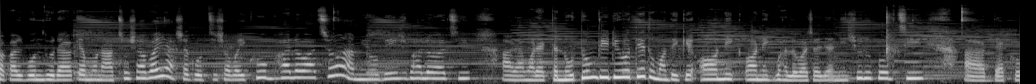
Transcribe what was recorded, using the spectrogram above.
সকাল বন্ধুরা, কেমন আছো সবাই? আশা করছি সবাই খুব ভালো আছো, আমিও বেশ ভালো আছি। আর আমার একটা নতুন ভিডিওতে তোমাদেরকে অনেক অনেক ভালোবাসা জানিয়ে শুরু করছি। আর দেখো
